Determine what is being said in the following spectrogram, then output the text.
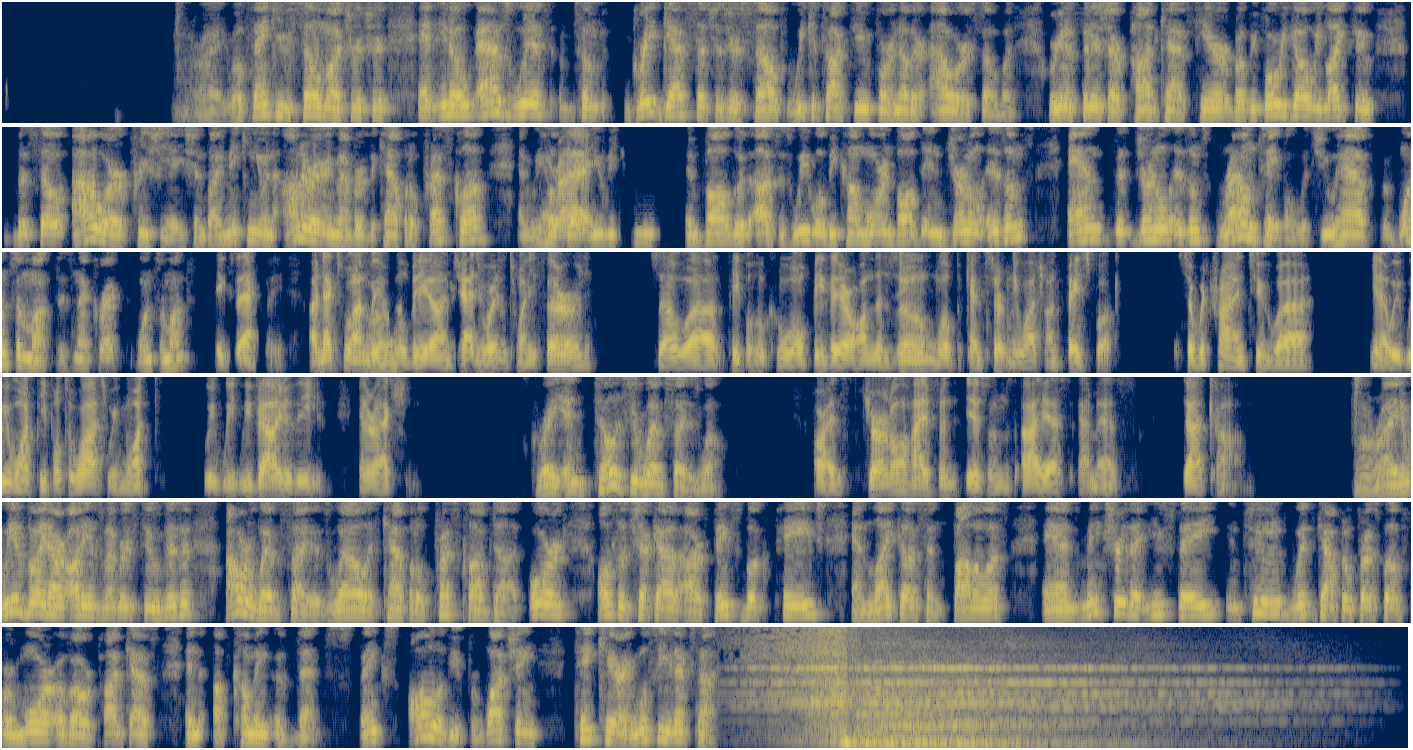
All right. Well, thank you so much, Richard. And, you know, as with some great guests such as yourself, we could talk to you for another hour or so, but we're going to finish our podcast here. But before we go, we'd like to bestow our appreciation by making you an honorary member of the Capital Press Club. And we All hope right. that you become involved with us as we will become more involved in journalisms and the journalisms roundtable, which you have once a month. Isn't that correct? Once a month? Exactly. Our next one will, will be on January the 23rd. So uh, people who, who won't be there on the Zoom will can certainly watch on Facebook. So we're trying to, uh, you know, we, we want people to watch. We want we, we, we value the interaction. Great. And tell us your website as well. All right. It's journal hyphen isms, I-S-M-S dot com. All right. And we invite our audience members to visit our website as well at capitalpressclub.org. Also check out our Facebook page and like us and follow us. And make sure that you stay in tune with Capital Press Club for more of our podcasts and upcoming events. Thanks all of you for watching. Take care and we'll see you next time.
